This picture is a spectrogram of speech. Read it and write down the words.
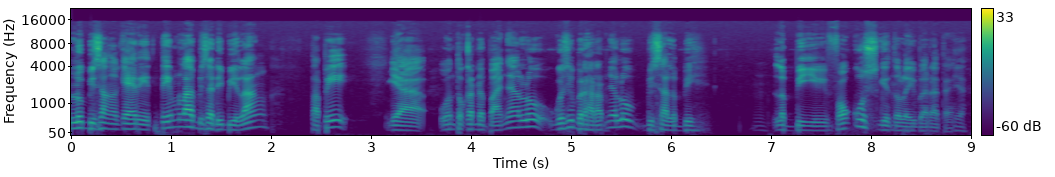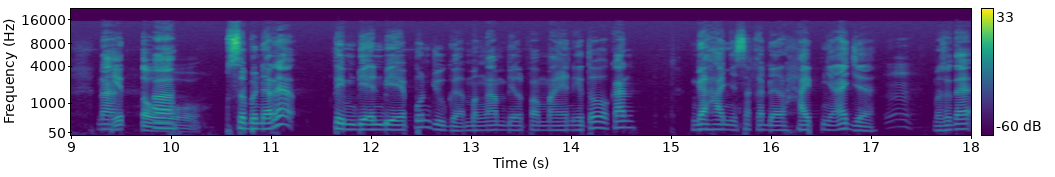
lu bisa nge-carry tim lah bisa dibilang. Tapi ya untuk ke depannya lu gue sih berharapnya lu bisa lebih lebih fokus gitu loh ibaratnya. ya nah gitu. eh, sebenarnya tim di NBA pun juga mengambil pemain itu kan nggak hanya sekedar hype-nya aja. Maksudnya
